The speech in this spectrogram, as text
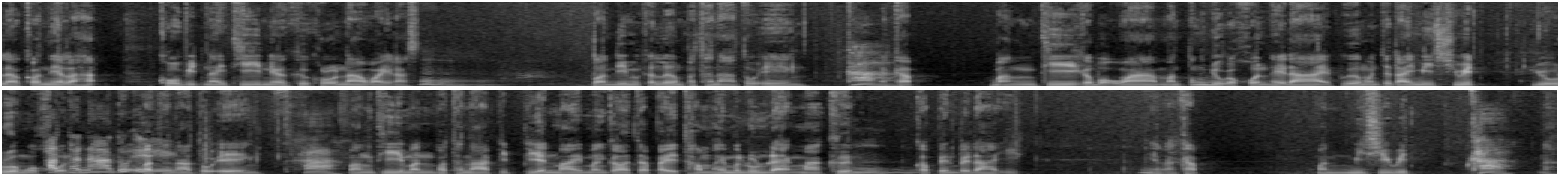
แล้วก็เนี่ยแหละฮะโควิด -19 เนี่ยก็คือโคโรนาไวรัสอืมตอนนี้มันก็เริ่มพัฒนาตัวเองค่ะนะครับ บางทีก็บอกว่ามันต้องอยู่กับคนให้ได้ เพื่อมันจะได้มีชีวิตอยู่ร่วมกับคน พัฒนาตัวเองพัฒนาตัวเองค่ะบางทีมันพัฒนาผิดเพี้ยนไปมันก็จะไปทำให้มันรุนแรงมากขึ้น ก็เป็นไปได้อีกเนี่ยแหละครับ มันมีชีวิตค่ะนะ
